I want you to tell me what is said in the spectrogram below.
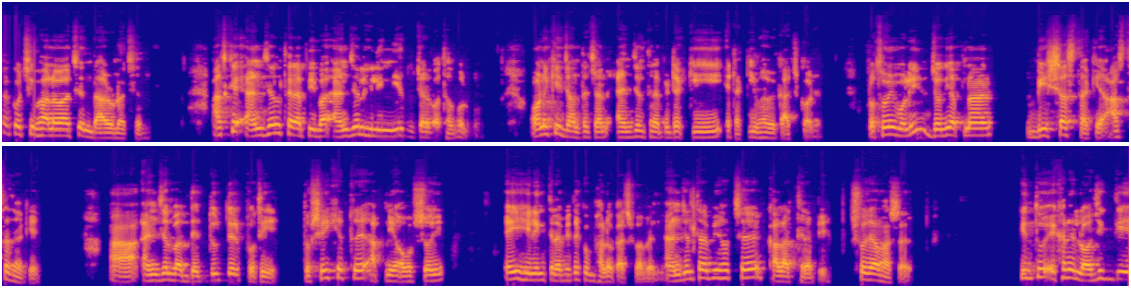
আশা করছি ভালো আছেন, দারুণ আছেন। আজকে অ্যাঞ্জেল থেরাপি বা অ্যাঞ্জেল হিলিং নিয়ে দু চার কথা বলব। অনেকেই জানতে চান অ্যাঞ্জেল থেরাপিটা কি, এটা কীভাবে কাজ করে? প্রথমেই বলি, যদি আপনার বিশ্বাস থাকে, আস্থা থাকে অ্যাঞ্জেল বা দেবদূতদের প্রতি, তো সেই ক্ষেত্রে আপনি অবশ্যই এই হিলিং থেরাপিতে খুব ভালো কাজ পাবেন। অ্যাঞ্জেল থেরাপি হচ্ছে কালার থেরাপি, সোজা ভাষায়। কিন্তু এখানে লজিক দিয়ে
